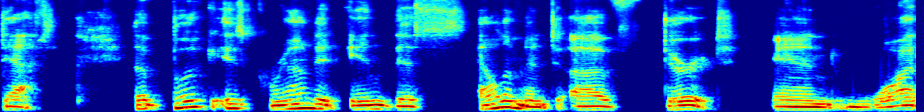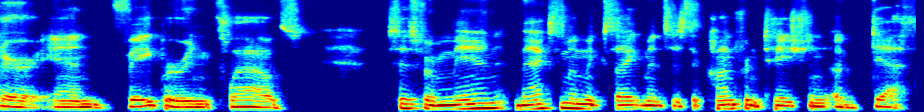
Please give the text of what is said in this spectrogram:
death. The book is grounded in this element of dirt and water and vapor in clouds. Says, For man, maximum excitement is the confrontation of death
